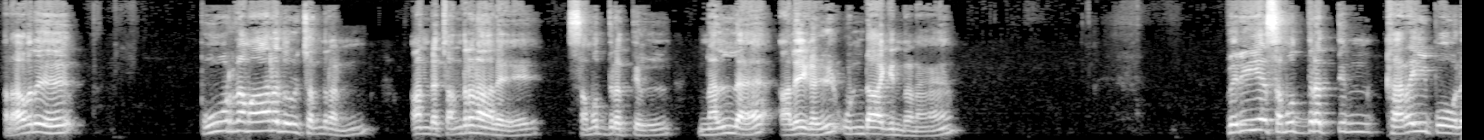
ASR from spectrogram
அதாவது பூர்ணமானது ஒரு சந்திரன் அந்த சந்திரனாலே சமுத்திரத்தில் நல்ல அலைகள் உண்டாகின்றன. பெரிய சமுத்திரத்தின் கரை போல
